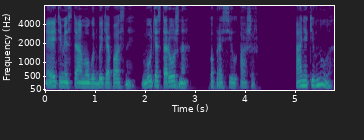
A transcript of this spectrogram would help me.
«Эти места могут быть опасны. Будь осторожна», — попросил Ашер. Аня кивнула,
